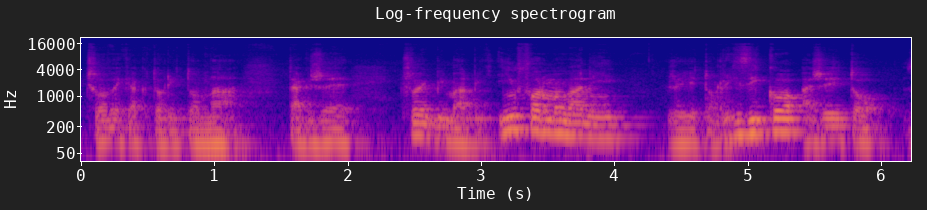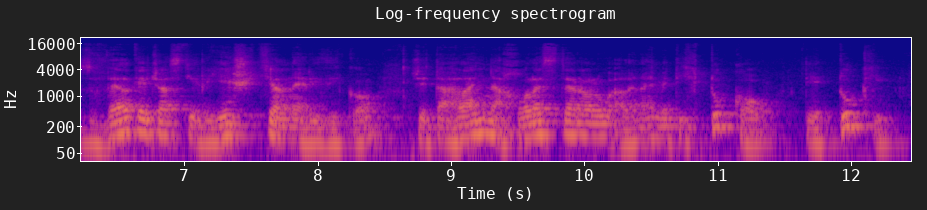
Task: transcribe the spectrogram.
človeka, ktorý to má. Takže človek by mal byť informovaný, že je to riziko a že je to z veľkej časti riešiteľné riziko, že tá hladina cholesterolu, ale najmä tých tukov, tie tuky,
